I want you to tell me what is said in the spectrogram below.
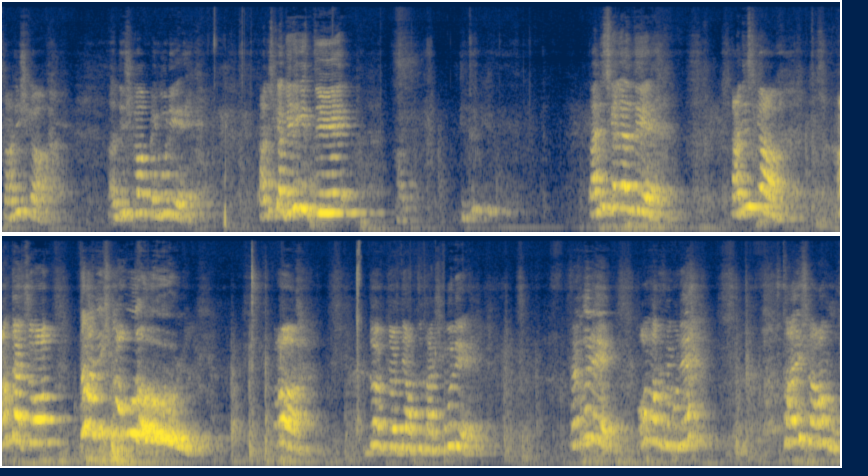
Talişka. Talişka Peguli. Talişka geri gitti. Talişka geldi. Talişka. Anderson. Talişka vur. Ah. Dört dört yaptı Talişka. Peguli. Peguli. Olmadı Peguli. Talişka out.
